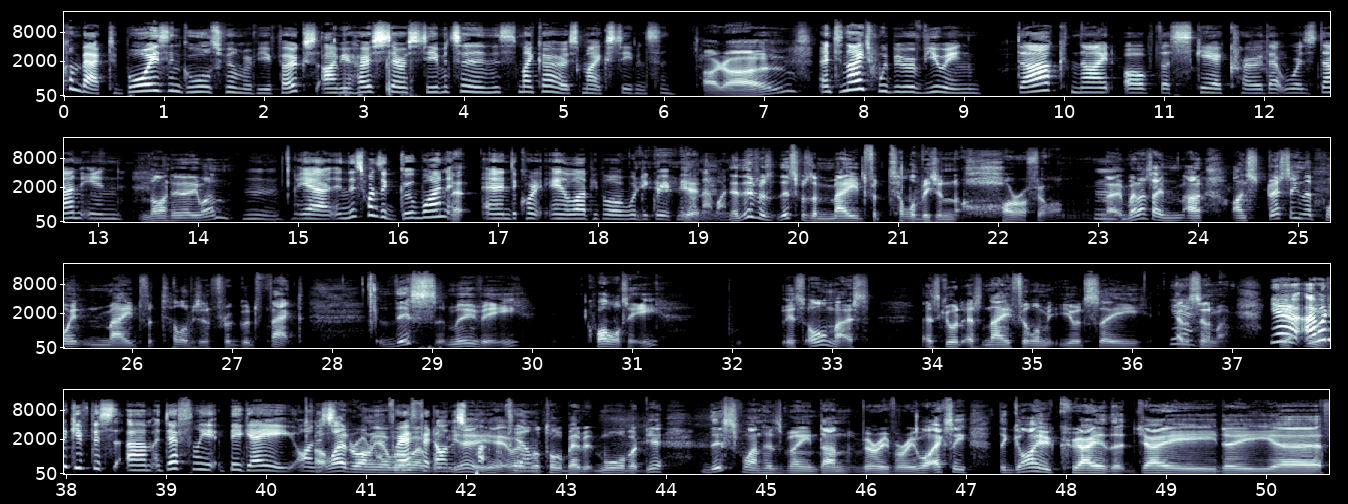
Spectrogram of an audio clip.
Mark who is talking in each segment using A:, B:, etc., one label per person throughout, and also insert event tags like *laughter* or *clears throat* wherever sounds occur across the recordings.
A: Welcome back to Boys and Ghouls Film Review, folks. I'm your host, Sarah Stevenson, and this is my co host, Mike Stevenson.
B: Hi guys.
A: And tonight we'll be reviewing Dark Night of the Scarecrow that was done in.
B: 1981.
A: Yeah, and this one's a good one,
B: Yeah.
A: and, according, and a lot of people would agree with me on that one.
B: Now this was this was a made-for-television horror film.
A: Hmm.
B: Now, when I say uh, I'm stressing the point made for television for a good fact. This movie quality is almost as good as an A film you would see at
A: Yeah.
B: a cinema.
A: Yeah,
B: Yeah,
A: I
B: mm.
A: to give this um, a definitely big A on
B: Uh,
A: this.
B: later on, yeah,
A: for
B: we'll,
A: effort
B: we'll-
A: on this
B: yeah, yeah, we'll-
A: film.
B: we'll talk about it a bit more. But yeah, this one has been done very, very well. Actually, the guy who created it, J.D. Uh,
